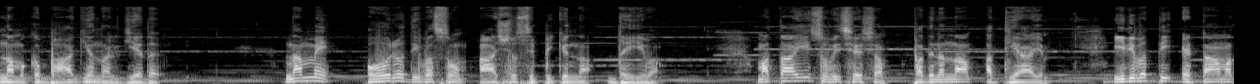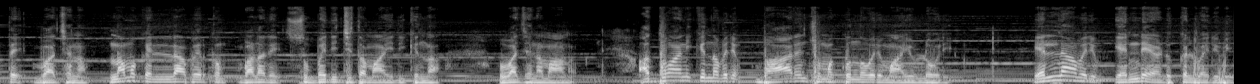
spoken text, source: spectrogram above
നമുക്ക് ഭാഗ്യം നൽകിയത്. നമ്മെ ഓരോ ദിവസവും ആശ്വസിപ്പിക്കുന്ന ദൈവം. മത്തായി സുവിശേഷം പതിനൊന്നാം അധ്യായം ഇരുപത്തി എട്ടാമത്തെ വചനം നമുക്കെല്ലാവർക്കും വളരെ സുപരിചിതമായിരിക്കുന്ന വചനമാണ്. അധ്വാനിക്കുന്നവരും ഭാരം ചുമക്കുന്നവരുമായുള്ളവർ എല്ലാവരും എന്റെ അടുക്കൽ വരുവി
